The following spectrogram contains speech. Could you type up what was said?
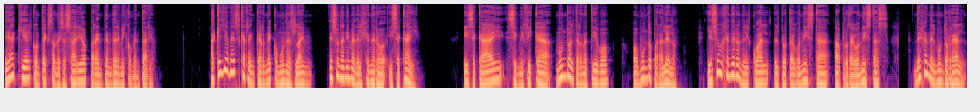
he aquí el contexto necesario para entender mi comentario. Aquella vez que reencarné como un slime es un anime del género Isekai. Isekai significa mundo alternativo o mundo paralelo, y es un género en el cual el protagonista o protagonistas dejan el mundo real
